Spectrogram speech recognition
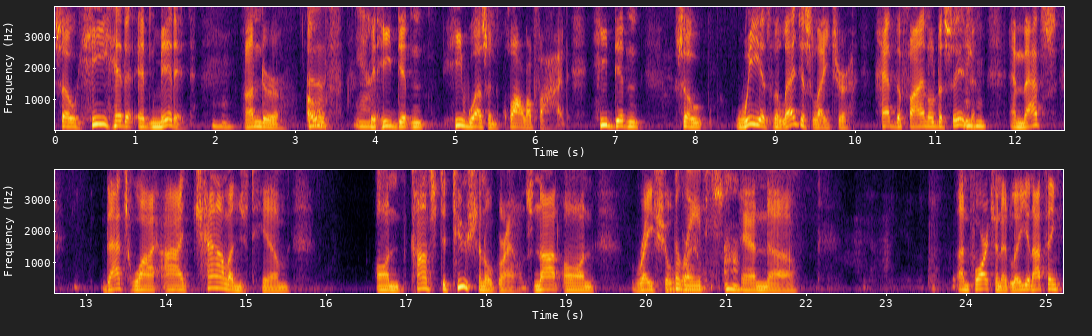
So he had admitted mm-hmm. under oath, yeah. that he didn't he wasn't qualified. He didn't so we as the legislature had the final decision. Mm-hmm. And that's that's why I challenged him on constitutional grounds, not on racial Beliefs, uh-huh. And uh, unfortunately, and I think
